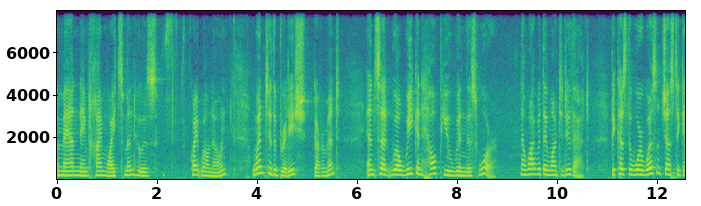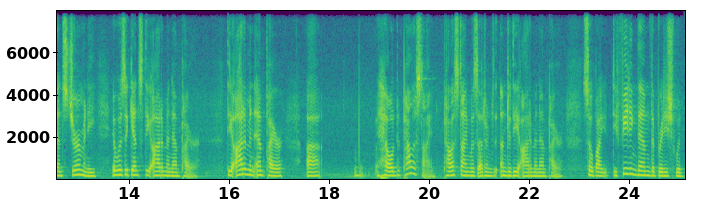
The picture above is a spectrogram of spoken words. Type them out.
a man named Chaim Weizmann, who is quite well known, went to the British government and said, Well, we can help you win this war. Now, why would they want to do that? Because the war wasn't just against Germany, it was against the Ottoman Empire. The Ottoman Empire uh, held Palestine. Palestine was under, under the Ottoman Empire. So by defeating them, the British would,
